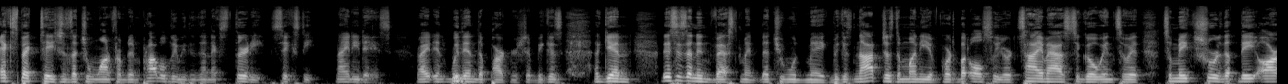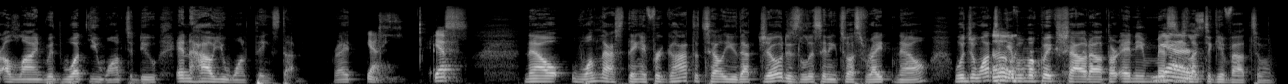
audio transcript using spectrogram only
expectations that you want from them probably within the next 30 60 90 days right and within the partnership because again this is an investment that you would make because not just the money of course but also your time has to go into it to make sure that they are aligned with what you want to do and how you want things done right yes yes Now, one last thing, I forgot to tell you that Jode is listening to us right now. Would you want to oh. give him a quick shout out or any message yes. you'd like to give out to him?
